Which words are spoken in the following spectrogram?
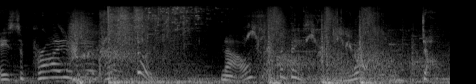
a surprise. Now, the basic. Well done.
